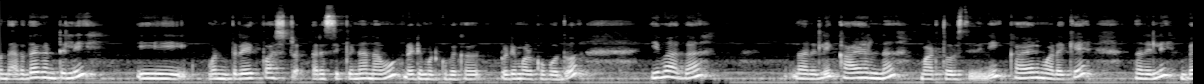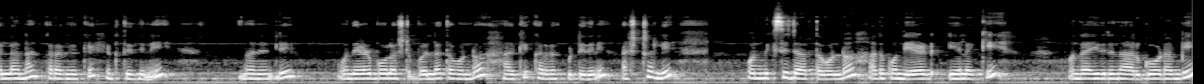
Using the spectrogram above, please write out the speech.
ಒಂದು ಅರ್ಧ ಗಂಟೆಲಿ ಈ ಒಂದು ಬ್ರೇಕ್ಫಾಸ್ಟ್ ರೆಸಿಪಿನ ನಾವು ರೆಡಿ ಮಾಡ್ಕೋಬೇಕು ರೆಡಿ ಮಾಡ್ಕೋಬೋದು. ಇವಾಗ ನಾನಿಲ್ಲಿ ಕಾಯಿ ಹಾಲನ್ನ ಮಾಡಿ ತೋರಿಸ್ತಿದ್ದೀನಿ. ಕಾಯಲ್ ಮಾಡೋಕ್ಕೆ ನಾನಿಲ್ಲಿ ಬೆಲ್ಲನ ಕರಗೋಕ್ಕೆ ಇಡ್ತಿದ್ದೀನಿ. ನಾನಿಲ್ಲಿ ಒಂದು ಎರಡು ಬೌಲಷ್ಟು ಬೆಲ್ಲ ತೊಗೊಂಡು ಹಾಕಿ ಕರಗಕ್ಕೆ ಬಿಟ್ಟಿದ್ದೀನಿ ಅಷ್ಟರಲ್ಲಿ ಒಂದು ಮಿಕ್ಸಿ ಜಾರ್ ತೊಗೊಂಡು ಅದಕ್ಕೊಂದು ಎರಡು ಏಲಕ್ಕಿ, ಒಂದು ಐದರಿಂದ ಆರು ಗೋಡಂಬಿ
